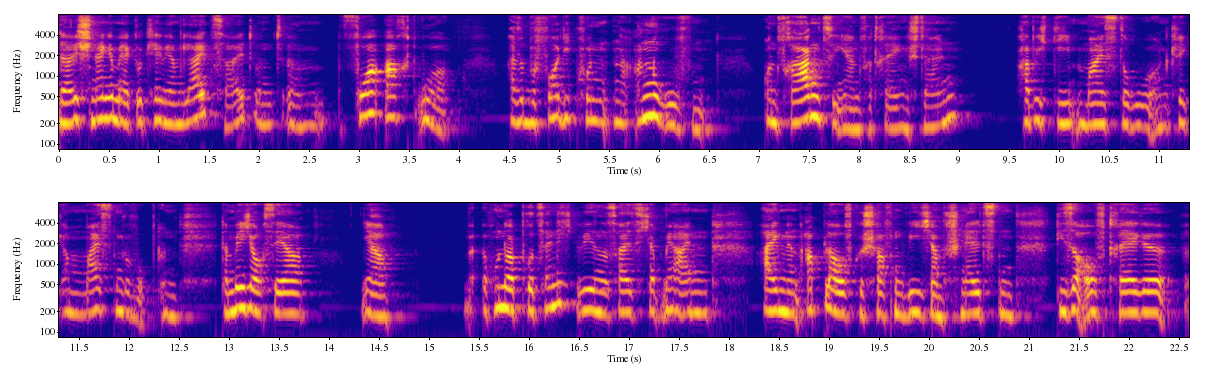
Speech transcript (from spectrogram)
da habe ich schnell gemerkt, okay, wir haben Gleitzeit und ähm, vor 8 Uhr, also bevor die Kunden anrufen und Fragen zu ihren Verträgen stellen, habe ich die meiste Ruhe und kriege am meisten gewuppt. Und dann bin ich auch sehr, ja, hundertprozentig gewesen. Das heißt, ich habe mir einen eigenen Ablauf geschaffen, wie ich am schnellsten diese Aufträge äh,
